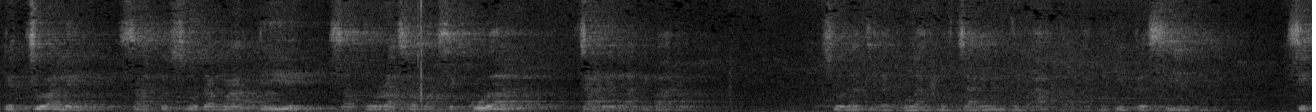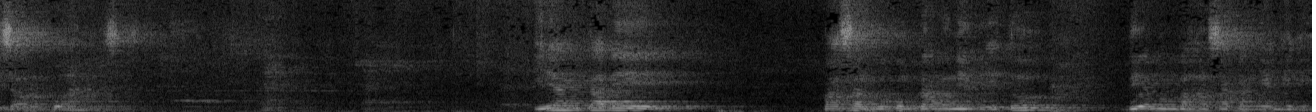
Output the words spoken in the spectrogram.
kecuali satu sudah mati satu rasa masih kuat cari lagi baru sudah tidak kuat mencari untuk apa. Ini kita siksa orang tua anak yang tadi pasal hukum kanonik itu dia membahasakan yang ini.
